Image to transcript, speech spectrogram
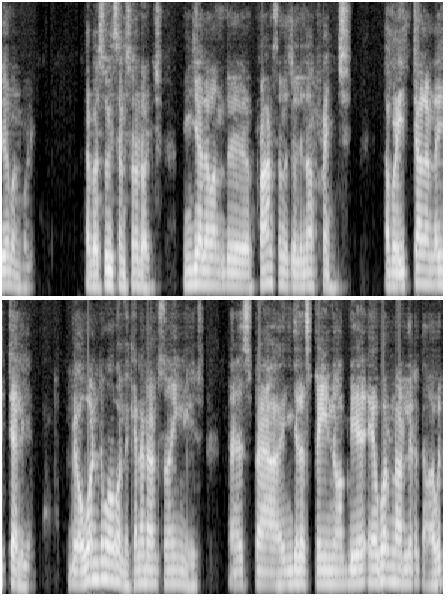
ஜெர்மன் மொழி. அப்ப சுவிசன் சொன்னா டச். இந்தியால வந்து பிரான்ஸ் சொல்லுன்னா பிரெஞ்சு. அப்புறம் இட்டாலியன்னா இட்டாலியன் இப்படி ஒவ்வொன்றும் ஒவ்வொன்று கனடான்னு சொன்னா இங்கிலீஷ். இந்தியாவில் இந்தியால ஸ்பெயின் அப்படியே ஒவ்வொரு நாட்டில் இருக்காங்க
